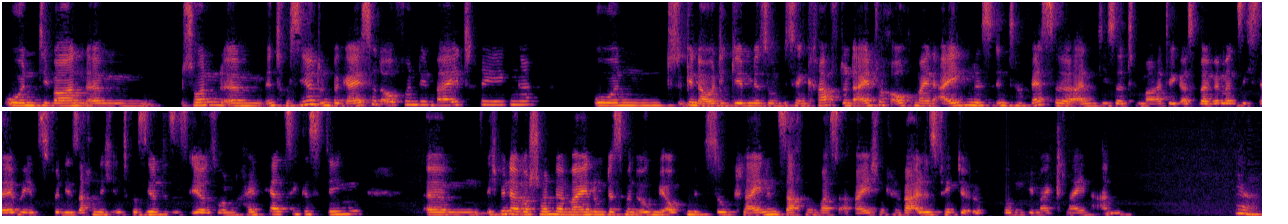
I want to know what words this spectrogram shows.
Und die waren ähm, schon ähm, interessiert und begeistert auch von den Beiträgen. Und genau, die geben mir so ein bisschen Kraft und einfach auch mein eigenes Interesse an dieser Thematik. Also, weil wenn man sich selber jetzt für die Sache nicht interessiert, ist es eher so ein halbherziges Ding. Ähm, ich bin aber schon der Meinung, dass man irgendwie auch mit so kleinen Sachen was erreichen kann, weil alles fängt ja irgendwie mal klein an. Ja,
